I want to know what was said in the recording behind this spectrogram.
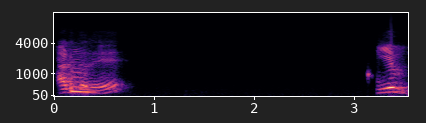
அடுத்தது இவ்.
